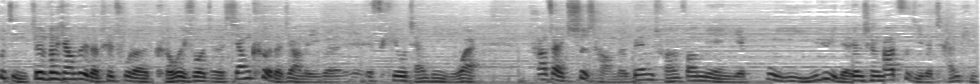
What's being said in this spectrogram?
不仅针锋相对的推出了可谓说呃相克的这样的一个 SQ 产品以外，它在市场的宣传方面也不遗余力的宣称它自己的产品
